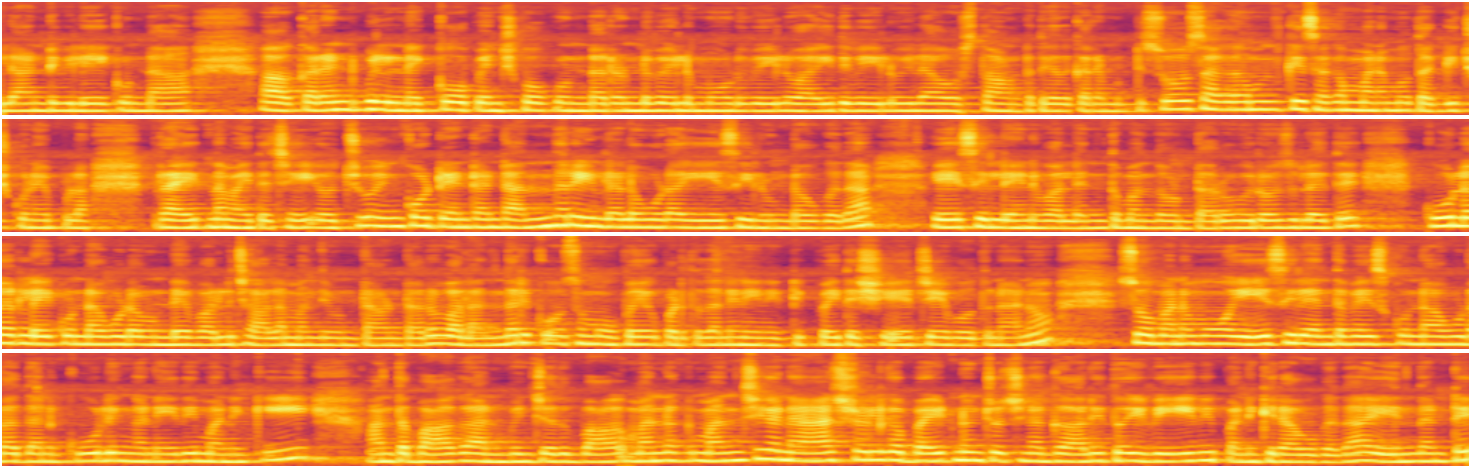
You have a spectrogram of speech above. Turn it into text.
ఇలాంటివి లేకుండా కరెంట్ బిల్ని ఎక్కువ పెంచుకోకుండా రెండు వేలు మూడు వేలు ఐదు వేలు ఇలా వస్తూ ఉంటుంది కదా కరెంట్ బిల్ సో సగంకి సగం మనము తగ్గించుకునే ప్రయత్నం అయితే చేయొచ్చు. ఇంకోటి ఏంటంటే అందరి ఇళ్ళలో కూడా ఏసీలు ఉండవు కదా. ఏసీలు లేని వాళ్ళు ఎంతమంది ఉంటారు? ఈ రోజుల్లో అయితే కూలర్ లేకుండా కూడా ఉండే వాళ్ళు చాలామంది ఉంటా ఉంటారు. వాళ్ళందరి కోసం ఉపయోగపడుతుందని నేను ఈ టిప్ అయితే షేర్ చేయబోతున్నాను. సో మనము ఏసీలు ఎంత వేసుకున్నా కూడా దాని కూలింగ్ అనేది మనకి అంత బాగా అనిపించదు. బాగా మనకు మంచిగా న్యాచురల్గా బయట నుంచి వచ్చిన గాలితో ఇవి ఏవి పనికిరావు కదా. ఏంటంటే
